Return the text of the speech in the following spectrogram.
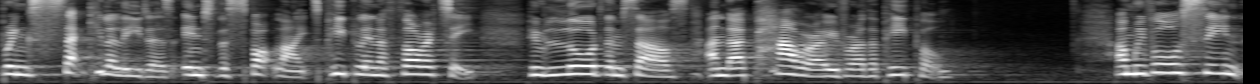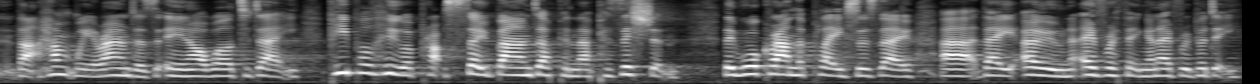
brings secular leaders into the spotlight, people in authority who lord themselves and their power over other people. And we've all seen that, haven't we, around us in our world today? People who are perhaps so bound up in their position, they walk around the place as though uh, they own everything and everybody.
